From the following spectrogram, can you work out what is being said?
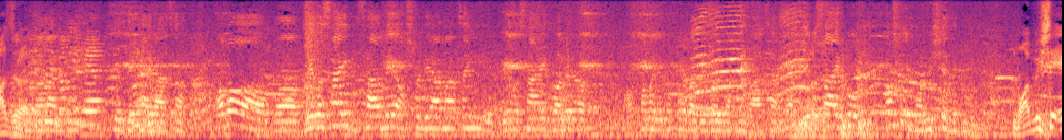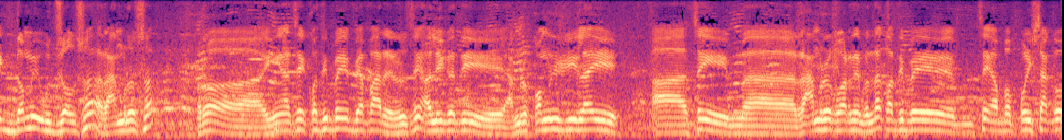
हजुर, त्यो देखाइरहेछ अब अ, व्यावसायिक हिसाबले अस्ट्रेलियामा चाहिँ व्यवसाय गरेर तपाईँले त प्रगति गरिराख्नु भएको छ होइन व्यवसायको कस्तो भविष्य देख्नुहुन्छ भविष्य एकदमै उज्जवल छ राम्रो छ। र यहाँ चाहिँ कतिपय व्यापारहरू चाहिँ अलिकति हाम्रो कम्युनिटीलाई चाहिँ राम्रो गर्ने भन्दा कतिपय चाहिँ अब पैसाको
